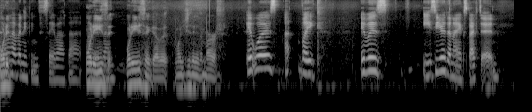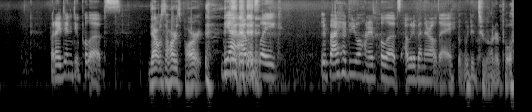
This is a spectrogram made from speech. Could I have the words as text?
don't did- have anything to say about that. What do you think? What do you think of it? What did you think of the Murph? It was uh, like It was easier than I expected, but I didn't do pull ups. That was the hardest part. Yeah, I was like, if I had to do 100 pull ups, I would have been there all day. we did 200 pull ups.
